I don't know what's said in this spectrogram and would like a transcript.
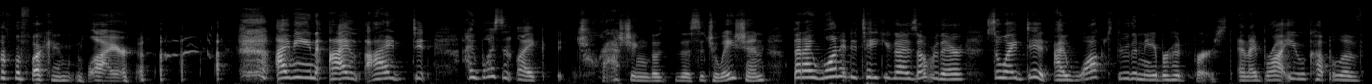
I'm a fucking liar. I mean, I I did I wasn't like trashing the, the situation, but I wanted to take you guys over there. So I did. I walked through the neighborhood first and I brought you a couple of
